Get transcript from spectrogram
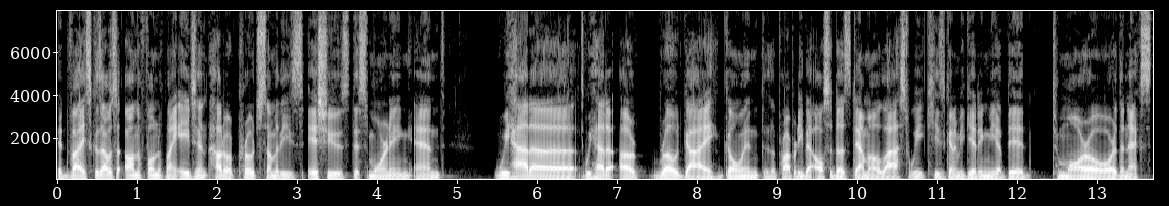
advice because I was on the phone with my agent how to approach some of these issues this morning, and we had a we had a, a road guy go into the property that also does demo last week. He's going to be getting me a bid tomorrow or the next,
